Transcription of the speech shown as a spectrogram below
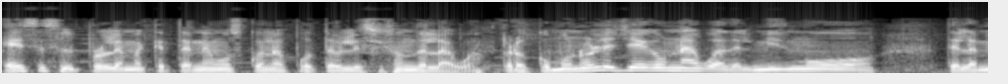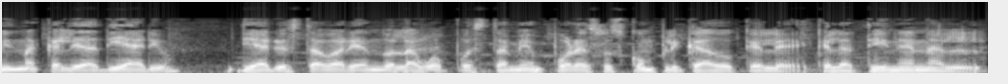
Ese es el problema que tenemos con la potabilización del agua. Pero como no les llega un agua del mismo, de la misma calidad diario, diario está variando el agua, pues también por eso es complicado que le, que la tienen al,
